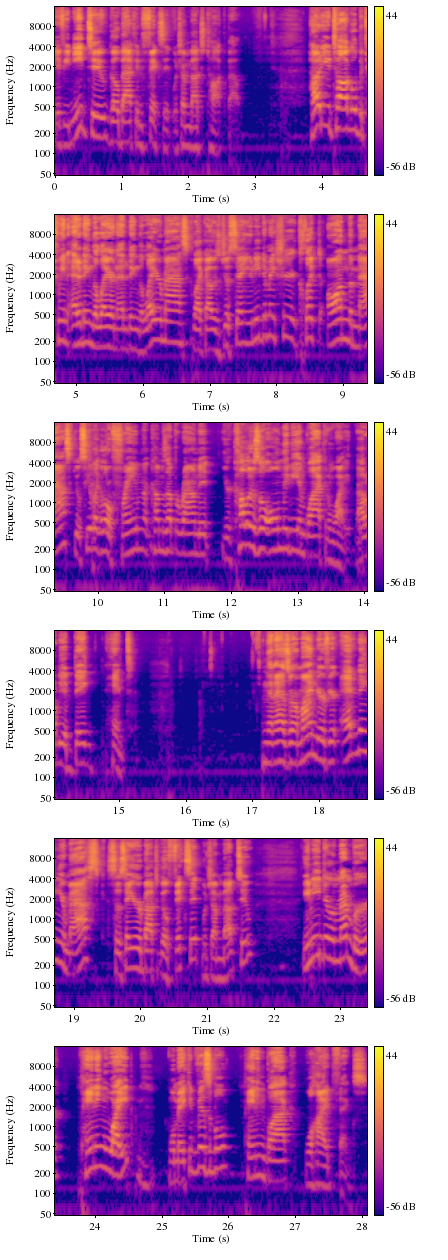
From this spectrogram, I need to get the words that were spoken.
if you need to, go back and fix it, which I'm about to talk about. How do you toggle between editing the layer and editing the layer mask? Like I was just saying, you need to make sure you're clicked on the mask. You'll see like a little frame that comes up around it. Your colors will only be in black and white. That'll be a big hint. And then as a reminder, if you're editing your mask, so say you're about to go fix it, which I'm about to, you need to remember painting white will make it visible, painting black will hide things.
